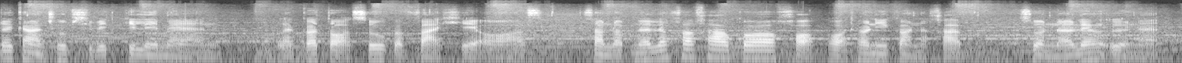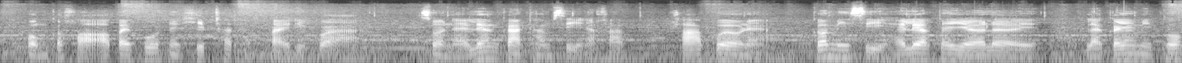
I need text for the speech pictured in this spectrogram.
ด้วยการชุบชีวิตกิเลแมน และก็ต่อสู้กับฝ่ายเคออสสำหรับเนื้อเรื่องคร่าวๆ ก็ขอพอเท่านี้ก่อนนะครับ ส่วนเนื้อเรื่องอื่นน่ะผมก็ขอเอาไปพูดในคลิปถัดไปดีกว่า ส่วนในเรื่องการทำสีนะครับคลาฟเวลเนี่ยก็มีสีให้เลือกได้เยอะเลย แล้วก็ยังมีพวก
